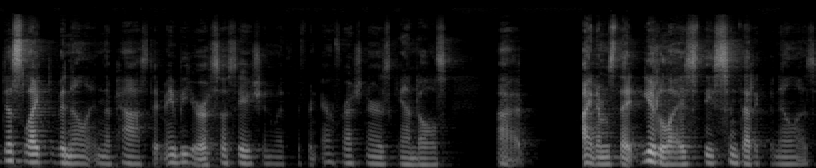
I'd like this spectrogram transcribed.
disliked vanilla in the past, it may be your association with different air fresheners, candles, uh, items that utilize these synthetic vanillas.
